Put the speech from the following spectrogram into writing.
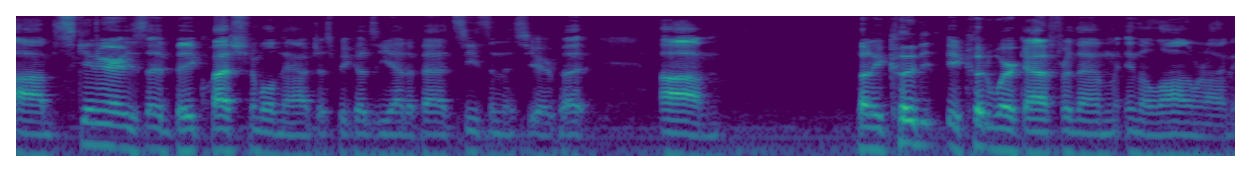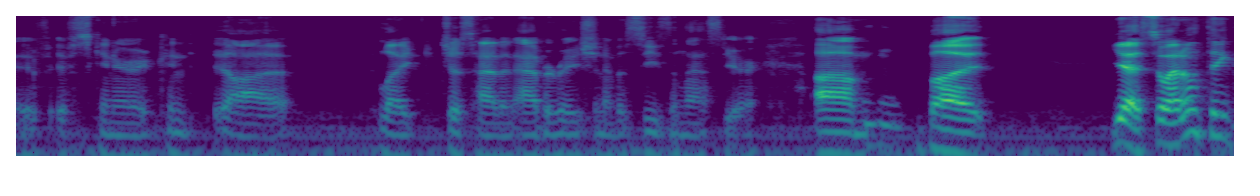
Um, Skinner is a bit questionable now just because he had a bad season this year, but um, but it could it could work out for them in the long run if if Skinner can uh, like just had an aberration of a season last year. Um, Mhm. but yeah, so I don't think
